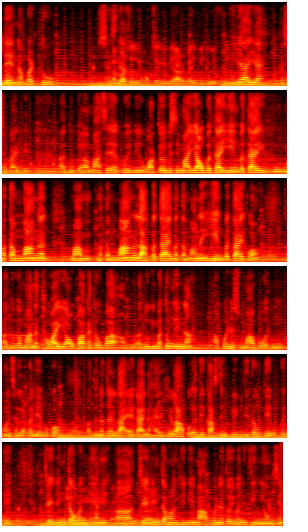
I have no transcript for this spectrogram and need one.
लेन नंबर 2 नंबर से तुम हफ़्ते की भी ꯅꯝꯕꯔꯁꯨ ꯍꯥꯞꯆꯒꯦ ꯌꯥꯔꯕ ꯑꯩ ꯚꯤꯗꯤꯑꯣꯁꯤꯗ ꯌꯥꯏ ꯌꯥꯏ ꯀꯩꯁꯨ ꯀꯥꯏꯗꯦ ꯑꯗꯨꯒ ꯃꯥꯁꯦ ꯑꯩꯈꯣꯏꯒꯤ ꯋꯥꯛ ꯇꯧꯔꯤꯕꯁꯤ ꯃꯥ ꯌꯥꯎꯕ ꯇꯥꯏ ꯌꯦꯡꯕ ꯇꯥꯏ ꯃꯇꯝ ꯃꯥꯡꯅ ꯃꯥ ꯃꯇꯝ ꯃꯥꯡꯅ ꯂꯥꯛꯄ ꯇꯥꯏ ꯃꯇꯝ ꯃꯥꯡꯅ ꯌꯦꯡꯕ ꯇꯥꯏꯀꯣ ꯑꯗꯨꯒ ꯃꯥꯅ ꯊꯋꯥꯏ ꯌꯥꯎꯕ ꯀꯩꯗꯧꯕ ꯑꯗꯨꯒꯤ ꯃꯇꯨꯡ ꯏꯟꯅ ꯑꯩꯈꯣꯏꯅꯁꯨ ꯃꯥꯕꯨ ꯑꯗꯨꯝ ꯀꯣꯟꯁꯜꯂꯛꯀꯅꯦꯕꯀꯣ ꯑꯗꯨ ꯅꯠꯇꯅ ꯂꯥꯛꯑꯦ ꯀꯥꯏꯅ ꯍꯥꯏꯗꯤ ꯍꯦꯛ ꯂꯥꯛꯄꯒꯗꯤ ꯀꯥꯁꯇꯤꯡ ꯄꯤꯕꯗꯤ ꯇꯧꯗꯦꯕ ꯑꯩꯈꯣꯏꯗꯤ ꯇ꯭ꯔꯦꯅꯤꯡ ꯇꯧꯍꯟꯈꯤꯅꯤ ꯇ꯭ꯔꯦꯅꯤꯡ ꯇꯧꯍꯟꯈꯤꯅꯤ ꯃꯥ ꯑꯩꯈꯣꯏꯅ ꯇꯧꯔꯤꯕ ꯅꯤꯇꯤ ꯅꯤꯌꯣꯝꯁꯤ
